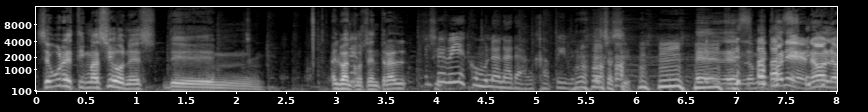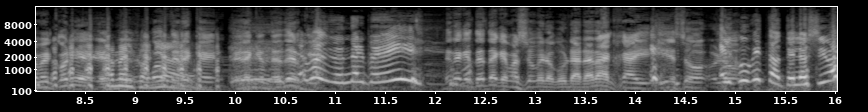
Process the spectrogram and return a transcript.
según estimaciones de mm, el Banco Central, El sí, PBI es como una naranja, pibe. es así. Eh, eh, lo melconeé, ¿no? Lo melconeé. Eh. Vos tenés que, tenés que entender ¿Te que, vas a entender el PBI? Tenés que entender que más o menos con una naranja y, y eso... El lo- juguito te lo llevas.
